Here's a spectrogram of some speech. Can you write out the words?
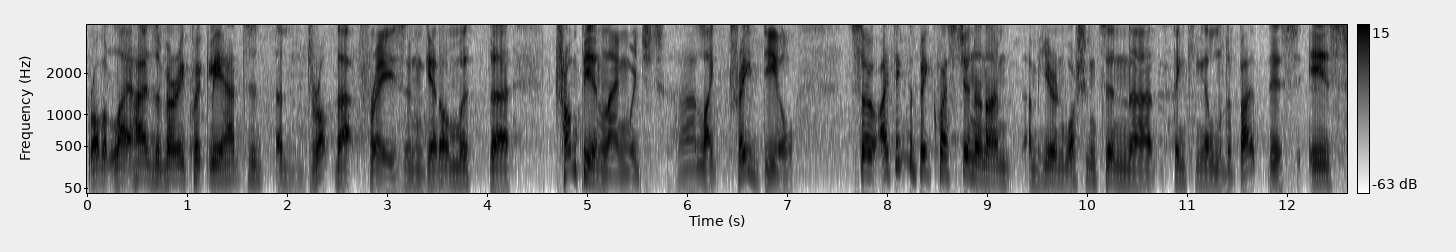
Robert Lighthizer very quickly had to uh, drop that phrase and get on with uh, Trumpian language uh, like trade deal. So I think the big question, and I'm, I'm here in Washington uh, thinking a lot about this, is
